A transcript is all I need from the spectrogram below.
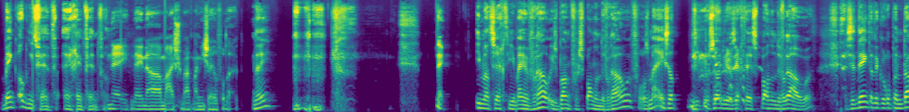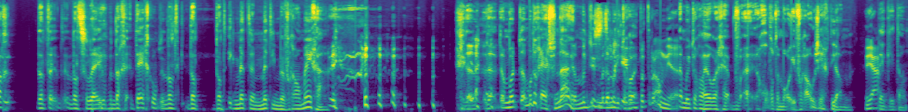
Ben ik ook niet fan van, en geen fan van. Nee, nee, nou, maasje maakt maar niet zo heel veel uit. Nee? Nee. Iemand zegt hier, mijn vrouw is bang voor spannende vrouwen. Volgens mij is dat die persoon die gezegd heeft spannende vrouwen. Ze denkt dat ik er op een dag, dat, er- dat ze er op een dag tegenkomt en dat ik, dat, dat ik met, de, met die mevrouw meega. Dat, dat, dat moet, dat moet toch ergens vandaan. Dan moet, dan, moet je toch een wel, patroon, ja. dan moet je toch wel heel erg hebben. eh, God, wat een mooie vrouw, zegt hij dan. Ja. Denk ik dan.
